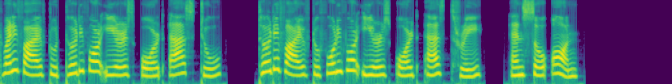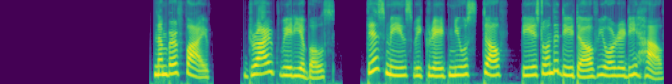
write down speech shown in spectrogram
25 to 34 years old as 2, 35 to 44 years old as 3, and so on. Number 5. Derived variables. This means we create new stuff based on the data we already have.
